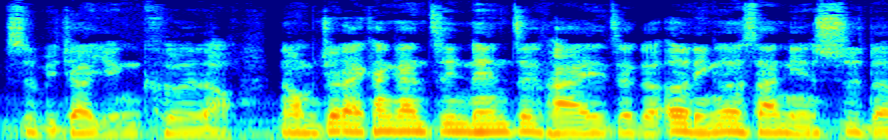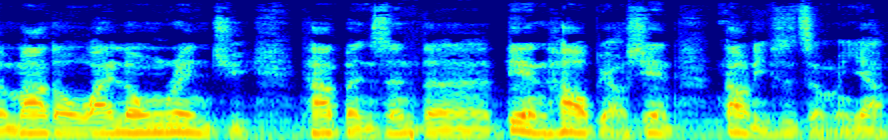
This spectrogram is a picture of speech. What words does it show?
是比较严苛的哦。那我们就来看看今天这台这个二零二三年式的 Model Y Long Range，它本身的电耗表现到底是怎么样？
